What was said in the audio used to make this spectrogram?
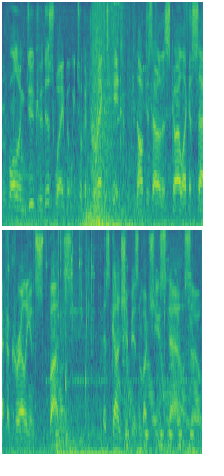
We were following Dooku this way, but we took a direct hit. Knocked us out of the sky like a sack of Corellian spuds. This gunship isn't much use now, so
